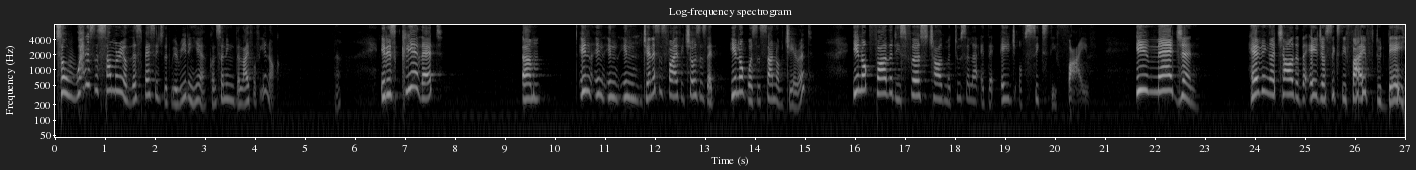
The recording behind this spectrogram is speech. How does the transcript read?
So, what is the summary of this passage that we're reading here concerning the life of Enoch? It is clear that um, in, in, in, in Genesis 5, it shows us that Enoch was the son of Jared. Enoch fathered his first child, Methuselah, at the age of 65. Imagine having a child at the age of 65 today.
